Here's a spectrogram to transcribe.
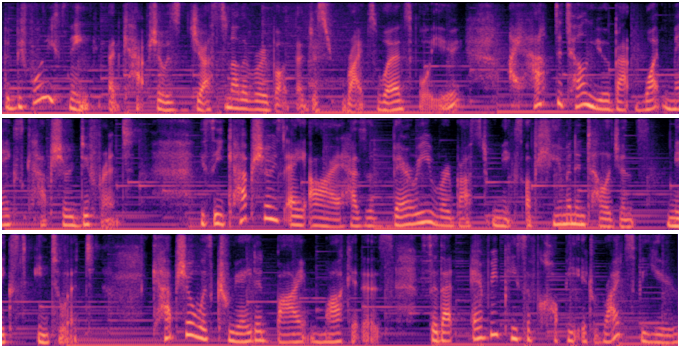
But before you think that Capsho is just another robot that just writes words for you, I have to tell you about what makes Capsho different. You see, Capsho's AI has a very robust mix of human intelligence mixed into it. Capsho was created by marketers so that every piece of copy it writes for you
